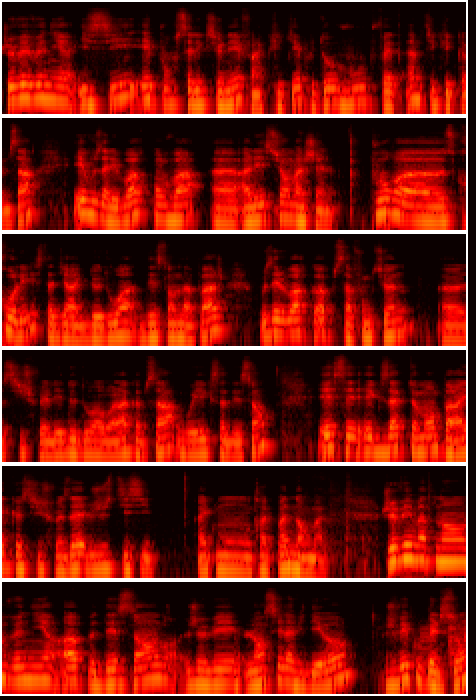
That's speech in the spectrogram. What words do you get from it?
Je vais venir ici et pour sélectionner, enfin cliquer plutôt, vous faites un petit clic comme ça et vous allez voir qu'on va euh, aller sur ma chaîne. Pour euh, scroller, c'est-à-dire avec deux doigts descendre la page, vous allez voir que ça fonctionne. Euh, si je fais les deux doigts, voilà, comme ça, vous voyez que ça descend. Et c'est exactement pareil que si je faisais juste ici, avec mon trackpad normal. Je vais maintenant venir, hop, descendre. Je vais lancer la vidéo. Je vais couper le son.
